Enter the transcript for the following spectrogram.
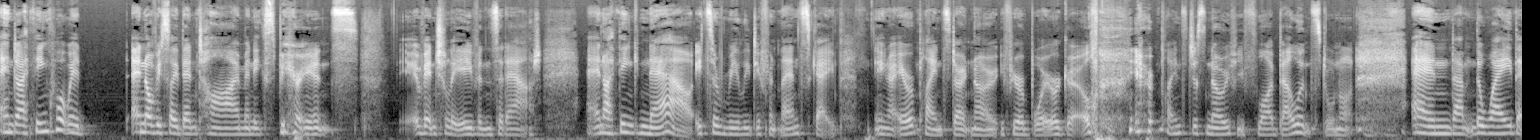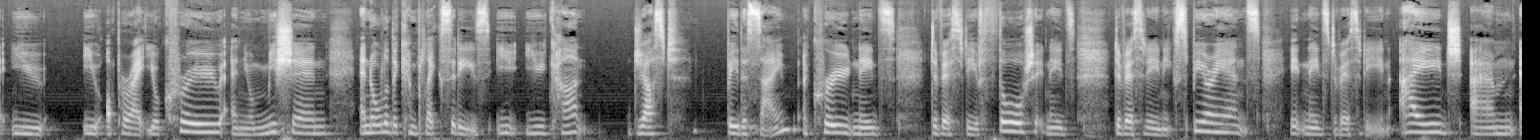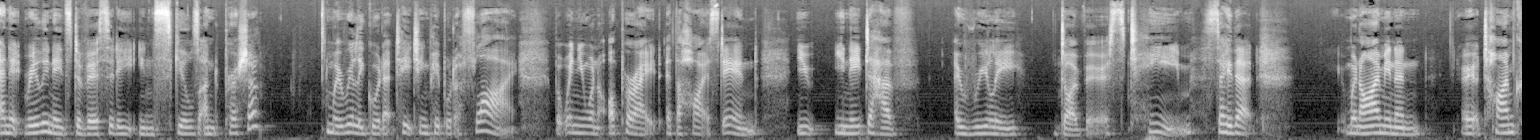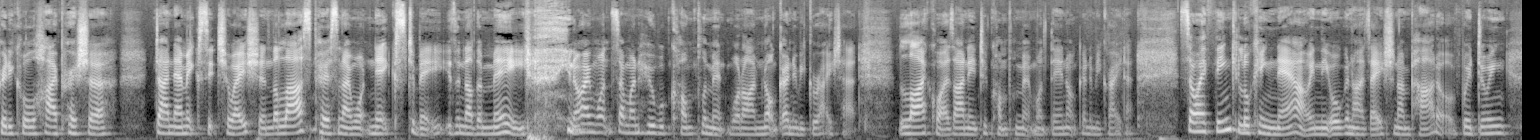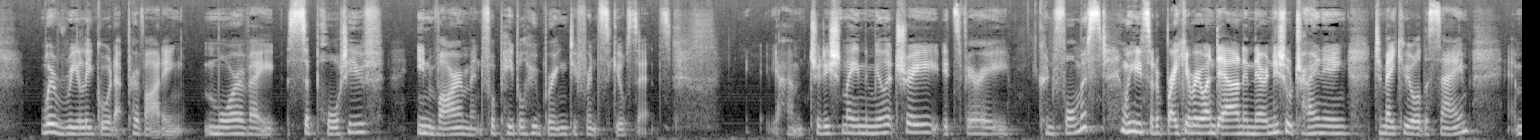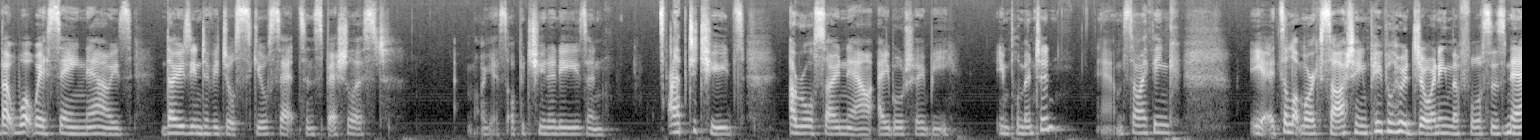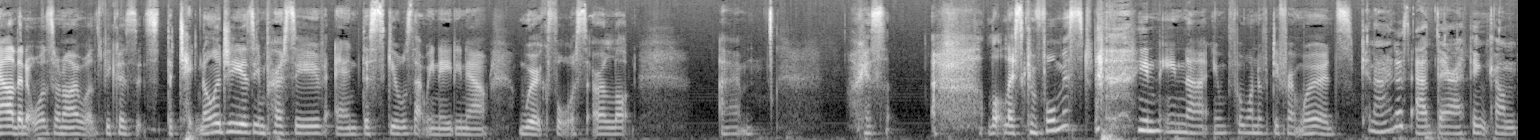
And I think what we're and obviously then time and experience eventually evens it out. And I think now it's a really different landscape. You know, aeroplanes don't know if you're a boy or a girl. aeroplanes just know if you fly balanced or not. And um, the way that you you operate your crew and your mission and all of the complexities, you, you can't just be the same. A crew needs diversity of thought, it needs diversity in experience, it needs diversity in age, um, and it really needs diversity in skills under pressure. We're really good at teaching people to fly, but when you want to operate at the highest end, you, you need to have a really diverse team so that when I'm in an a time critical, high pressure, dynamic situation, the last person I want next to me is another me. you know, I want someone who will complement what I'm not going to be great at. Likewise, I need to complement what they're not going to be great at. So I think looking now in the organisation I'm part of, we're doing, we're really good at providing more of a supportive environment for people who bring different skill sets. Um, traditionally in the military, it's very conformist. We sort of break everyone down in their initial training to make you all the same. But what we're seeing now is those individual skill sets and specialist, I guess, opportunities and aptitudes are also now able to be implemented. Um, so I think, yeah, it's a lot more exciting. People who are joining the forces now than it was when I was because the technology is impressive and the skills that we need in our workforce are a lot. Um, I guess a lot less conformist in in, uh, in for one of different words. Can I just add there? I think um,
